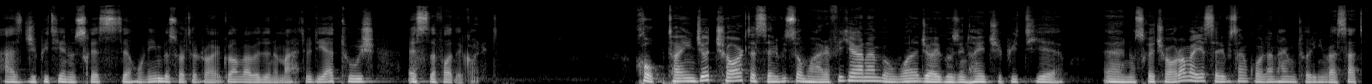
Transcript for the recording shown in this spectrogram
از GPT نسخه 3.5 به صورت رایگان و بدون محدودیت توش استفاده کنید. خب تا اینجا چهار تا سرویس رو معرفی کردم به عنوان جایگزین های GPT نسخه چهارم و یه سرویس هم کلا همینطوری این وسط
